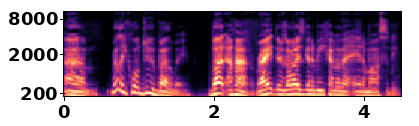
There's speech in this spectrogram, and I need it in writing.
Um, really cool dude, by the way. But, uh huh, right? There's always going to be kind of that animosity.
